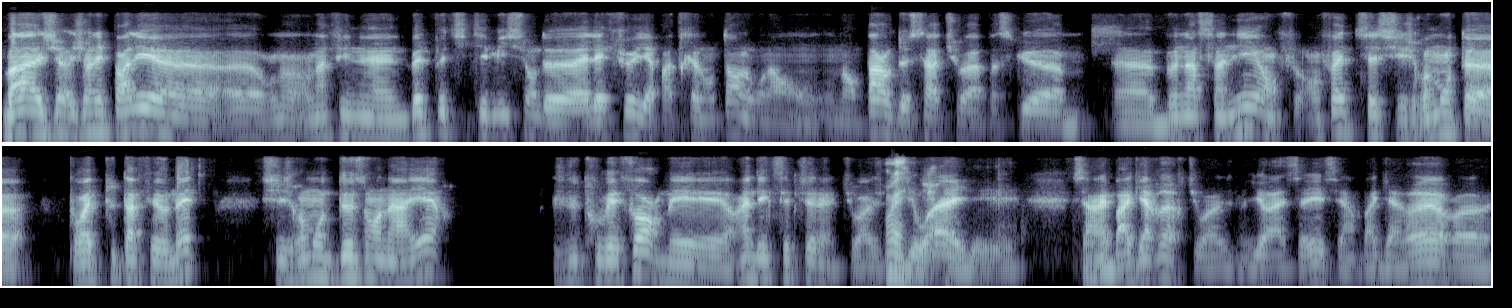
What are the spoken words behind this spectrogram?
Bah, j'en ai parlé. Euh, euh, on, a, fait une, belle petite émission de LFE il n'y a pas très longtemps. Où on, en parle de ça, tu vois, parce que Benoît Saint-Denis, en, en, fait, si je remonte, pour être tout à fait honnête, si je remonte deux ans en arrière, je le trouvais fort, mais rien d'exceptionnel, tu vois. Je me dis, ouais, c'est un bagarreur, tu vois. Je me dis, ouais, ça y est, c'est un bagarreur. Euh,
